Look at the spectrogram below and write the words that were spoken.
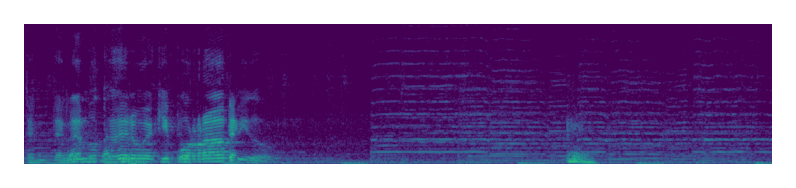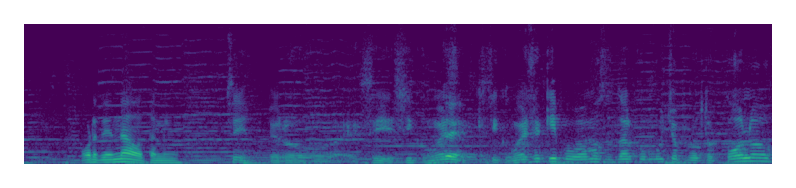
Ten- tenemos que ser un equipo rápido. Ordenado también. Sí, pero eh, si, si, con ese, si con ese equipo vamos a estar con mucho protocolo,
